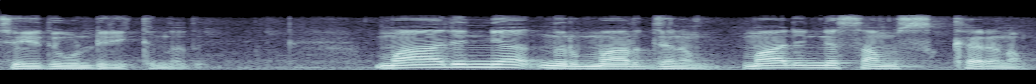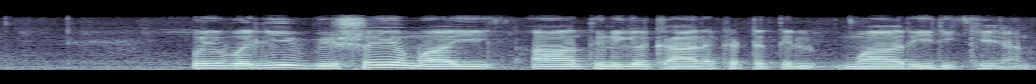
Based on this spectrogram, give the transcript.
ചെയ്തുകൊണ്ടിരിക്കുന്നത്. മാലിന്യ നിർമ്മാർജനം മാലിന്യ സംസ്കരണം ഒരു വലിയ വിഷയമായി ആധുനിക കാലഘട്ടത്തിൽ മാറിയിരിക്കുകയാണ്.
